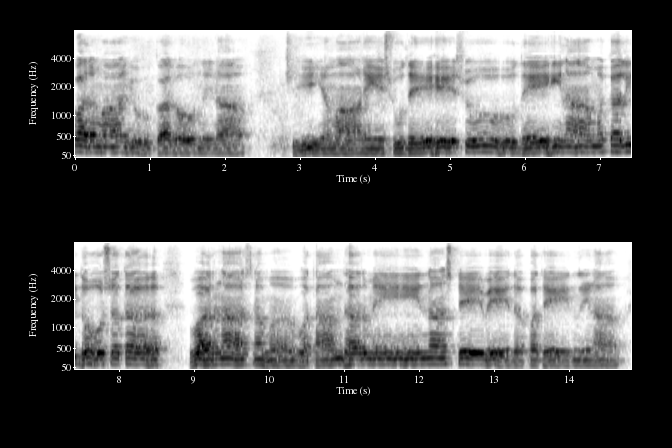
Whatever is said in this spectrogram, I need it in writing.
परमायुकलो नृणा। क्षीयमाणेषु देहेषु देहिनां कलिदोषत वर्णाश्रमवतां धर्मे नष्टे वेदपते नृणाम्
